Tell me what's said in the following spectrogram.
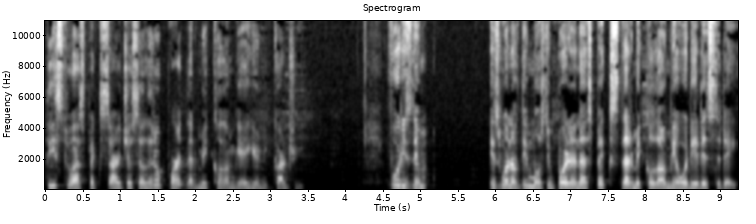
These two aspects are just a little part that make Colombia a unique country. Food is the is one of the most important aspects that make Colombia what it is today.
